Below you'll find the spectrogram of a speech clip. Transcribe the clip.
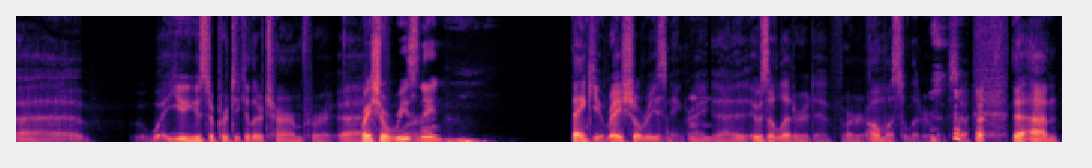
uh, you used a particular term for uh, Racial for- reasoning? Thank you. Racial reasoning, right? Mhm. Uh, it was alliterative or almost alliterative. So that, um,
